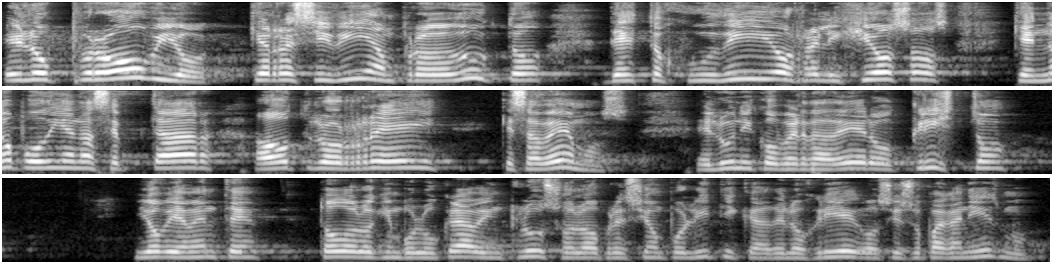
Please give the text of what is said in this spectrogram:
el oprobio que recibían producto de estos judíos religiosos que no podían aceptar a otro rey que sabemos, el único verdadero Cristo, y obviamente todo lo que involucraba incluso la opresión política de los griegos y su paganismo.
